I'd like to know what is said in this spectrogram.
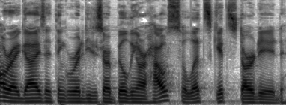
Alright guys, I think we're ready to start building our house, so let's get started.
